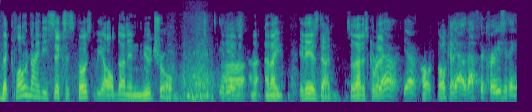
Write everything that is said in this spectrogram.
the Clone 96 is supposed to be all done in neutral. It is. Uh, and, and I it is done. So that is correct. Yeah, yeah. Oh, okay. Yeah, that's the crazy thing.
